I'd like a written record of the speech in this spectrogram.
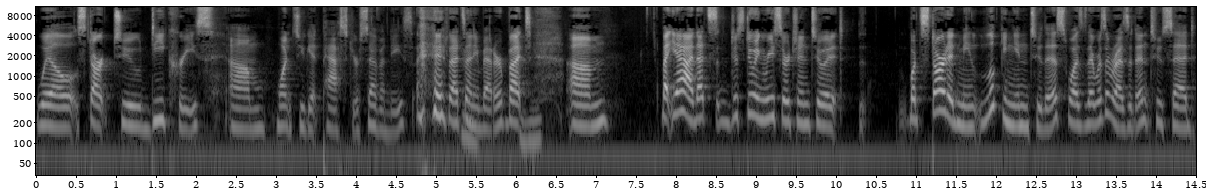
will start to decrease um, once you get past your 70s, if that's any better. But, um, but yeah, that's just doing research into it. What started me looking into this was there was a resident who said,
